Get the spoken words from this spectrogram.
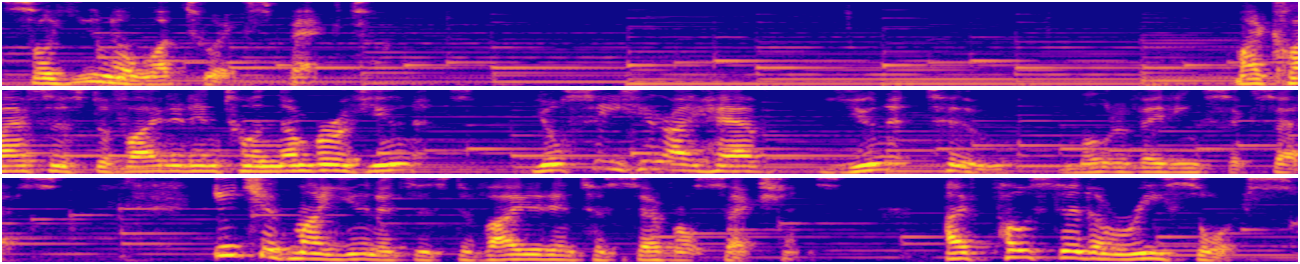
so you know what to expect. My class is divided into a number of units. You'll see here I have Unit 2, Motivating Success. Each of my units is divided into several sections. I've posted a resource.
